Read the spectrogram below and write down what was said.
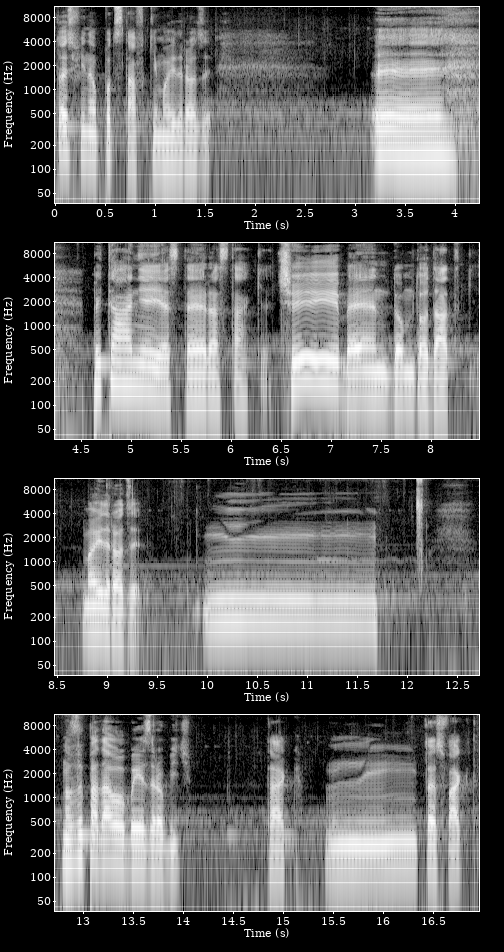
To jest finał podstawki, moi drodzy. Eee, pytanie jest teraz takie: czy będą dodatki? Moi drodzy, mm, no wypadałoby je zrobić. Tak, mm, to jest fakt.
